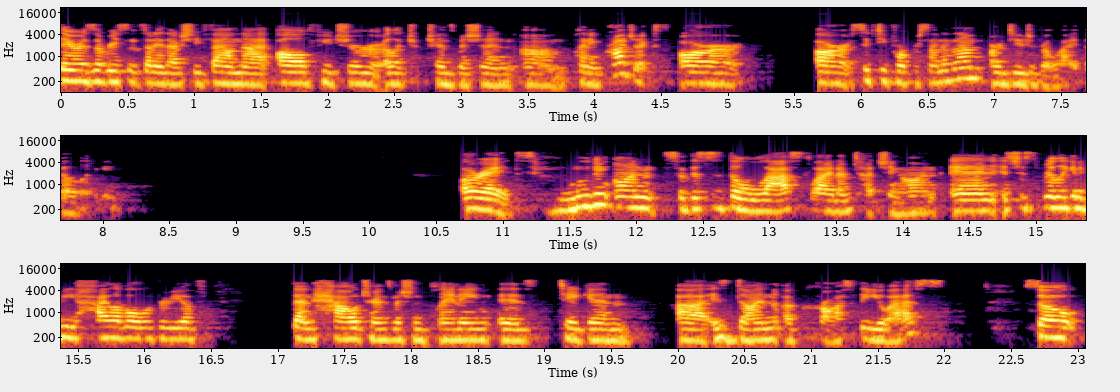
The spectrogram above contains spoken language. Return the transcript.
there is a recent study that actually found that all future electric transmission um, planning projects are, are 64% of them are due to reliability. All right, moving on. So this is the last slide I'm touching on, and it's just really going to be high level overview of then how transmission planning is taken, uh, is done across the US. So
